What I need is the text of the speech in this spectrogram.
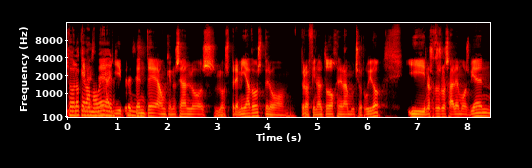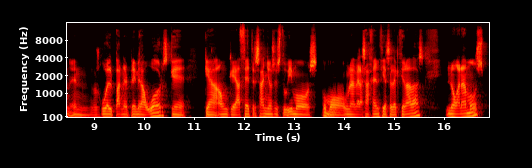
todo lo que va a mover. allí presente, aunque no sean los, los premiados, pero, pero al final todo genera mucho ruido. Y nosotros lo sabemos bien en los Google Partner Premier Awards, que, que aunque hace tres años estuvimos como una de las agencias seleccionadas, no ganamos,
